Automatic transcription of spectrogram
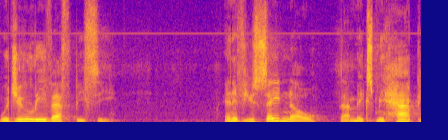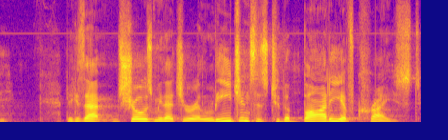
Would you leave FBC? And if you say no, that makes me happy because that shows me that your allegiance is to the body of Christ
